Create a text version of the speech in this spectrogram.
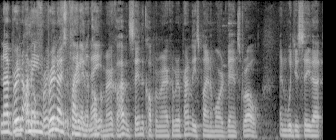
No, Bruno. I mean, Bruno's playing in, the Copa America. I haven't seen the Copa America, but apparently he's playing a more advanced role. And would you see that?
